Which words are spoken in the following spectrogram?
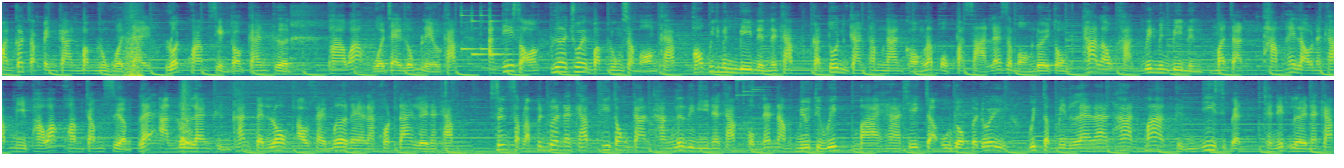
มันก็จะเป็นการบำรุงหัวใจลดความเสี่ยงต่อการเกิด ภาวะหัวใจล้มเหลวครับอันที่ 2 เพื่อช่วยบำรุงสมองครับเพราะวิตามิน B1 นะครับกระตุ้นการทำงานของระบบประสาทและสมองโดยตรง ถ้าเราขาดวิตามิน B1 มันจะทำให้เรานะครับมีภาวะความจำเสื่อม และอาจรุนแรงถึงขั้นเป็นโรคอัลไซเมอร์ในอนาคตได้เลยนะครับ ซึ่งสำหรับเพื่อนๆนะครับที่ต้องการทางเลือกดีๆนะครับผมแนะนำมิลติวิตบายฮาชิจะอุดมไปด้วยวิตามินและแร่ธาตุมากถึง 21 ชนิดเลยนะครับ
